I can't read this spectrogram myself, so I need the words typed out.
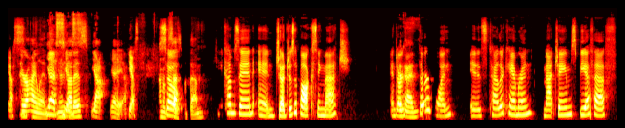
Yes. Sarah Hyland. Yes. You know who yes. that is? Yeah. Yeah. Yeah. Yes. I'm So- obsessed with them. He comes in and judges a boxing match. And our Okay. third one is Tyler Cameron, Matt James, BFF,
